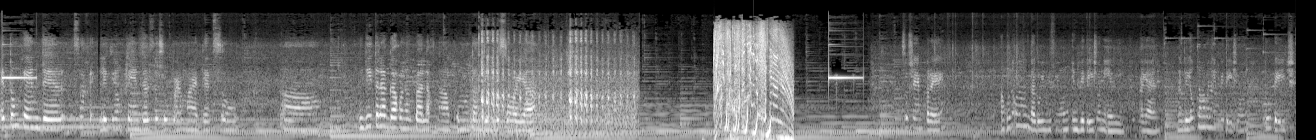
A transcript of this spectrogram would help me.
Itong candle, sa ko yung candle sa supermarket. So, ah, hindi talaga ako nagbalak na pumunta ng Divisoria. So, syempre, ang una-unang gagawin is yung invitation ni Ellie. Ayan. Nag-layout lang ng invitation. Two page.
